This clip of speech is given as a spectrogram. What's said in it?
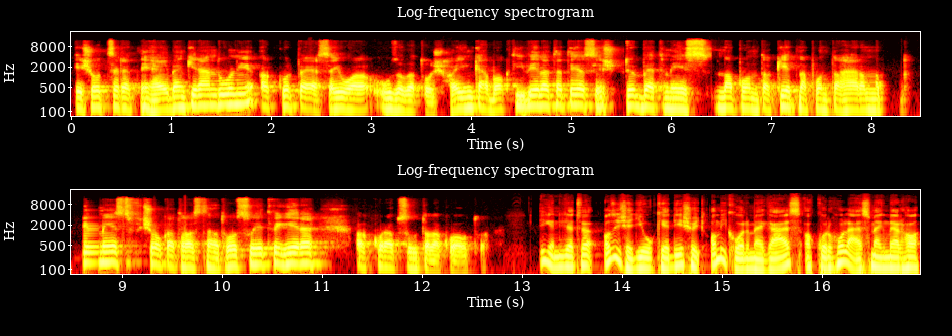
és ott szeretné helyben kirándulni, akkor persze jó a húzogatós. Ha inkább aktív életet élsz, és többet mész naponta, két naponta, három naponta mész, sokat használod hosszú hétvégére, akkor abszolút a lakóautó. Igen, illetve az is egy jó kérdés, hogy amikor megállsz, akkor hol állsz meg, mert ha,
